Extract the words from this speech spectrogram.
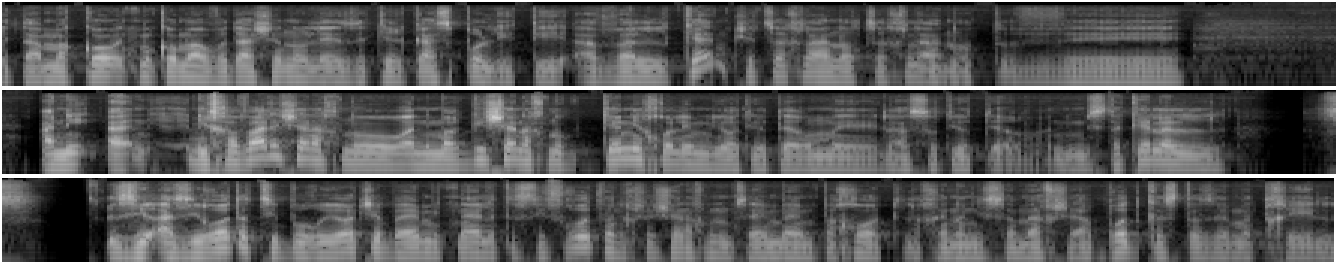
את, המקום, את מקום העבודה שלנו לאיזה קרקס פוליטי, אבל כן, כשצריך לענות, צריך לענות. ואני אני, אני חבל לי שאנחנו, אני מרגיש שאנחנו כן יכולים להיות יותר, לעשות יותר. אני מסתכל על הזירות הציבוריות שבהן מתנהלת הספרות, ואני חושב שאנחנו נמצאים בהן פחות. לכן אני שמח שהפודקאסט הזה מתחיל,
